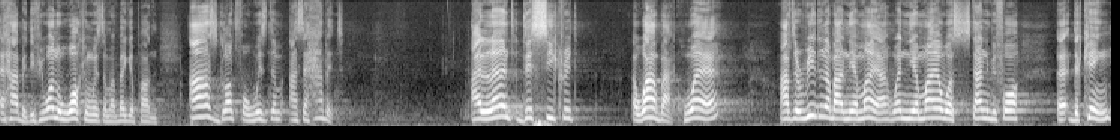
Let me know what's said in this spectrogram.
a habit. If you want to walk in wisdom, I beg your pardon, ask God for wisdom as a habit. I learned this secret a while back where, after reading about Nehemiah, when Nehemiah was standing before uh, the king,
